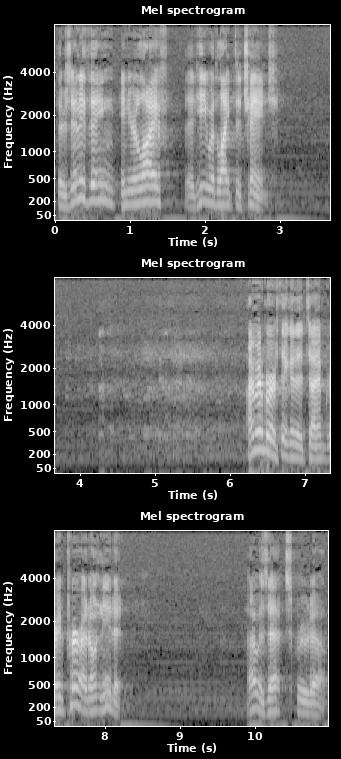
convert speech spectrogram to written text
there's anything in your life that He would like to change. I remember thinking at the time, Great prayer, I don't need it. I was that screwed up.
